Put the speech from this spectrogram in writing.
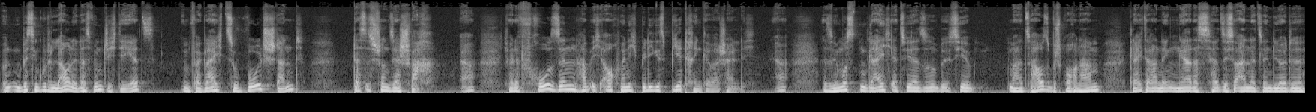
und ein bisschen gute Laune, das wünsche ich dir jetzt. Im Vergleich zu Wohlstand, das ist schon sehr schwach. Ja? Ich meine, Frohsinn habe ich auch, wenn ich billiges Bier trinke, wahrscheinlich. Ja? Also wir mussten gleich, als wir so bis hier mal zu Hause besprochen haben, gleich daran denken, ja, das hört sich so an, als wenn die Leute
